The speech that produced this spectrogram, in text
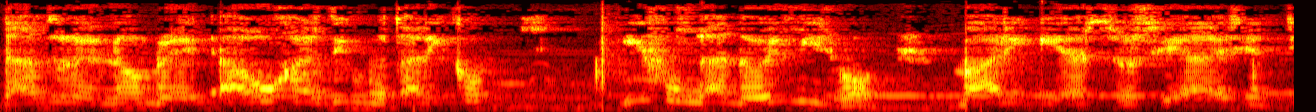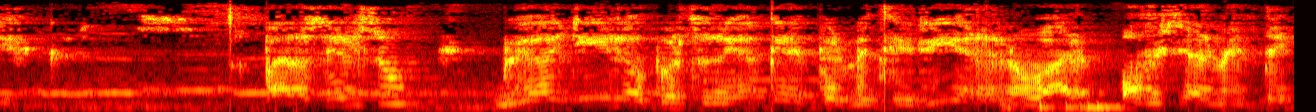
dándole el nombre a un jardín botánico y fundando él mismo varias sociedades científicas. Para Celso, vio allí la oportunidad que le permitiría renovar oficialmente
